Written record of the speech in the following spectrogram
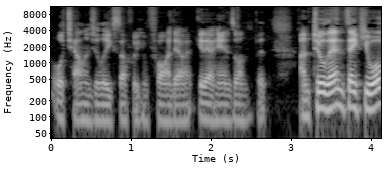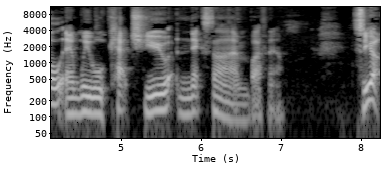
or Challenger League stuff we can find out, get our hands on. But until then, thank you all, and we will catch you next time. Bye for now. See ya.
